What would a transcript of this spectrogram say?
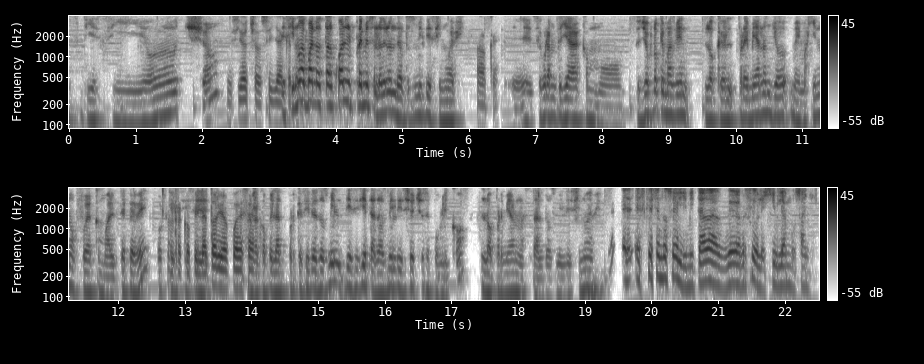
2018. 18, sí, ya. 19, bueno, tal cual el premio se lo dieron del 2019. Ah, ok. Eh, seguramente ya como, pues yo creo que más bien lo que premiaron, yo me imagino, fue como al TPB. Porque el recopilatorio si se, puede ser. Recopilat porque si de 2017 a 2018 se publicó, lo premiaron hasta el 2019. Es que siendo serie limitada debe haber sido elegible ambos años,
